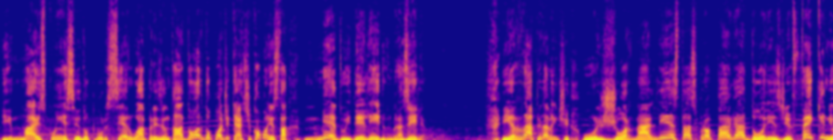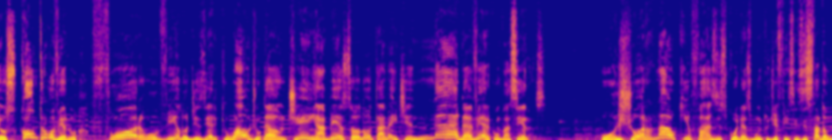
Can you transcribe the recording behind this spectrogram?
e mais conhecido por ser o apresentador do podcast comunista Medo e Delírio em Brasília. E rapidamente, os jornalistas propagadores de fake news contra o governo foram ouvi-lo dizer que o áudio não tinha absolutamente nada a ver com vacinas. O jornal que faz escolhas muito difíceis, Estadão,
